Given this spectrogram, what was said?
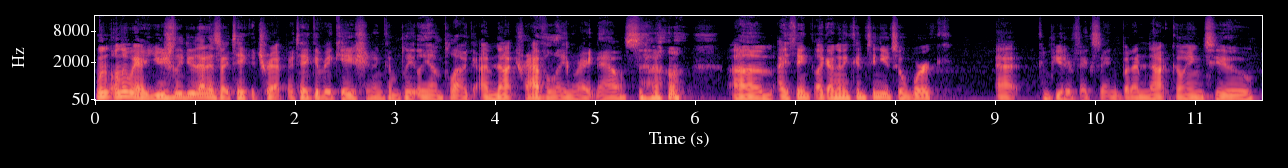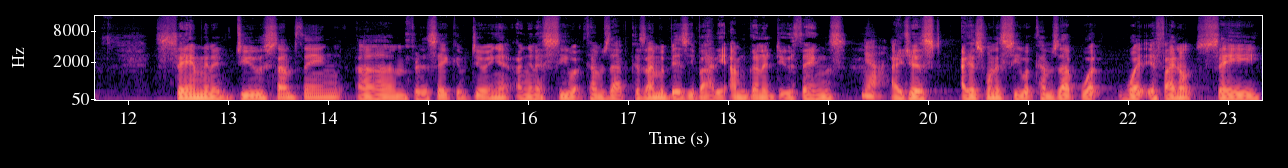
well, the only way I usually do that is I take a trip, I take a vacation and completely unplug. I'm not traveling right now. So um, I think like I'm going to continue to work at computer fixing, but I'm not going to say I'm going to do something um, for the sake of doing it. I'm going to see what comes up because I'm a busybody. I'm going to do things. Yeah. I just I just want to see what comes up. What what if I don't say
